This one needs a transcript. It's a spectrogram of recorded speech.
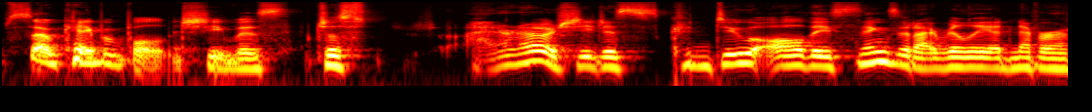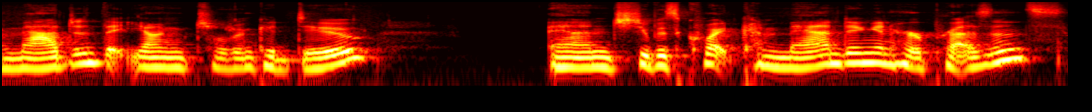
so capable. She was just, I don't know, she just could do all these things that I really had never imagined that young children could do. And she was quite commanding in her presence.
